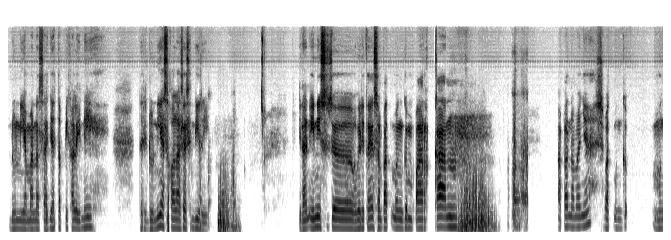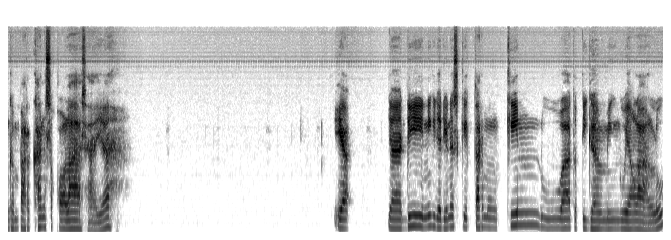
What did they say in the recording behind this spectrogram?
dunia mana saja, tapi kali ini dari dunia sekolah saya sendiri. Dan ini beritanya sempat menggemparkan apa namanya? sempat mengge menggemparkan sekolah saya. Ya, jadi ini kejadiannya sekitar mungkin dua atau tiga minggu yang lalu.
